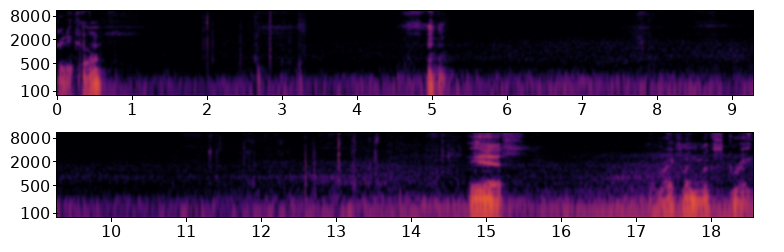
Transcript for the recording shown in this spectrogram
Pretty cool. yes. The rifling looks great.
